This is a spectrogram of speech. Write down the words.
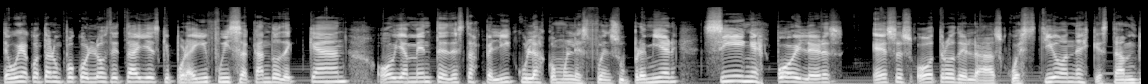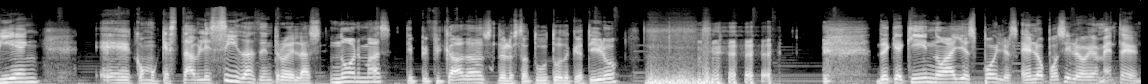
Te voy a contar un poco los detalles que por ahí fui sacando de Cannes. Obviamente de estas películas, cómo les fue en su premier. Sin spoilers. Eso es otro de las cuestiones que están bien eh, como que establecidas dentro de las normas tipificadas del estatuto de que tiro. de que aquí no hay spoilers. En lo posible, obviamente,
